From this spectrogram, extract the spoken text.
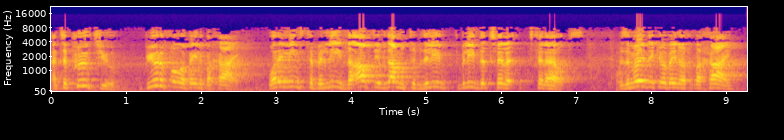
and to prove to you, beautiful Rabbeinu Bachai, what it means to believe that after you've done, to believe, to believe that tefillah, tefillah helps. There's a Murdik Rabbeinu Bachai.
